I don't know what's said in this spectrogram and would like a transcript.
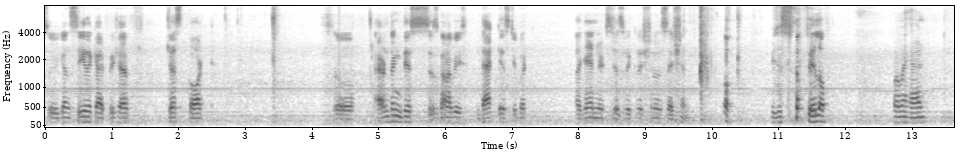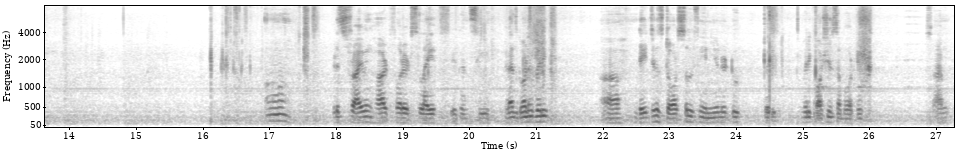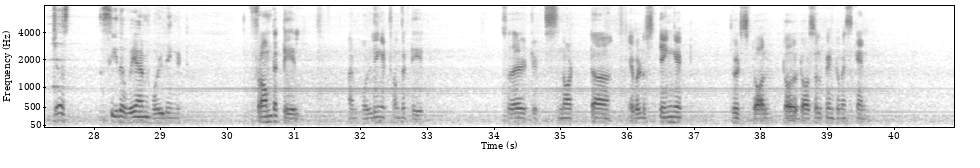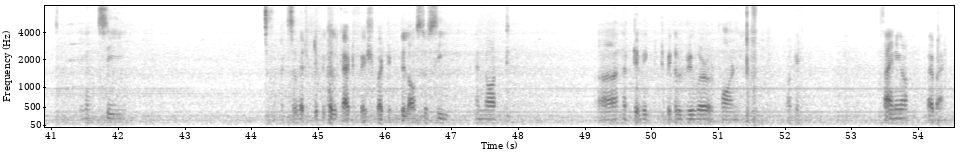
so you can see the catfish I've just caught. So I don't think this is gonna be that tasty but again it's just recreational session. Oh it just fell off from my hand. Oh, it is striving hard for its life you can see. It has got a very uh, dangerous dorsal fin. You need to very very cautious about it. So I'm just see the way I'm holding it from the tail. I'm holding it from the tail so that it's not uh, able to sting it through its dol dorsal fin to my skin. You can see it's a very typical catfish but it belongs to sea and not uh, a typical river or pond. Okay. Signing off. Bye bye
